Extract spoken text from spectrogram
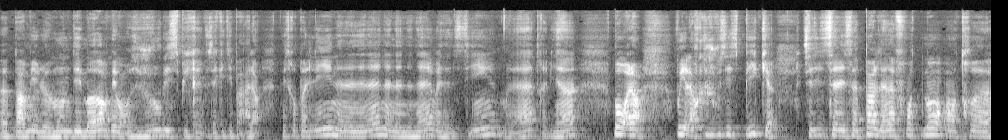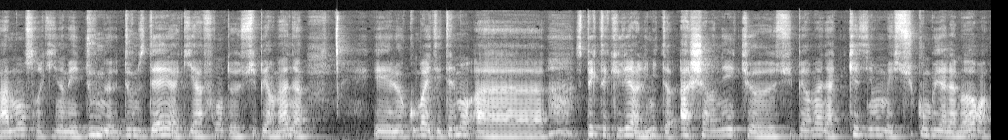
euh, parmi le monde des morts. Mais bon, je vous l'expliquerai, vous inquiétez pas. Alors, Métropoline, nanana, voilà, très bien. Bon, alors, oui, alors que je vous explique, ça, ça parle d'un affrontement entre un monstre qui est nommé Doomsday, euh, qui affronte euh, Superman. Et le combat était tellement spectaculaire, limite acharné, que Superman a quasiment mais succombé à la mort.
